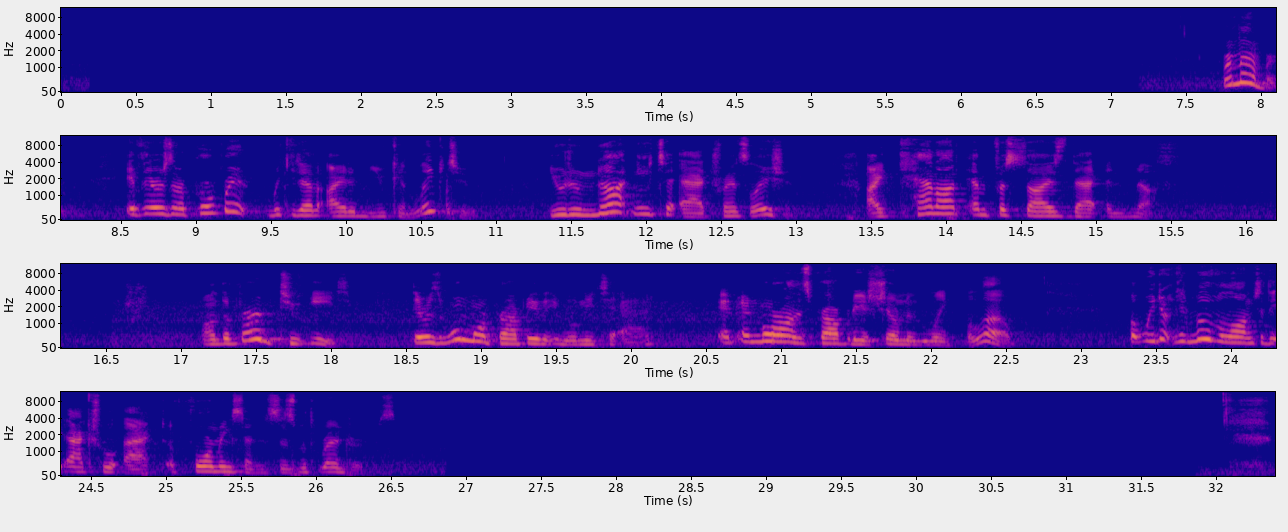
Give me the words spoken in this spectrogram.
Remember, if there is an appropriate Wikidata item you can link to, you do not need to add translation. I cannot emphasize that enough. On the verb to eat, there is one more property that you will need to add, and, and more on this property is shown in the link below, but we can move along to the actual act of forming sentences with renderers.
